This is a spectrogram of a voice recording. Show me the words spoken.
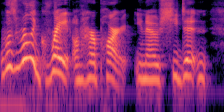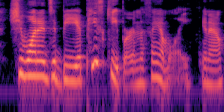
was really great on her part. You know, she didn't she wanted to be a peacekeeper in the family, you know.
